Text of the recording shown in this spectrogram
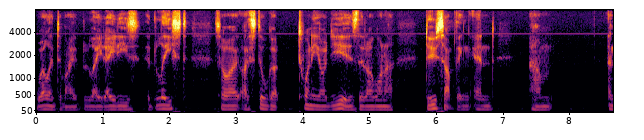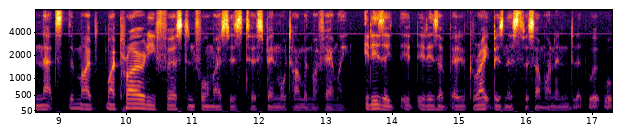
well into my late eighties at least. So I, I still got twenty odd years that I want to do something and. Um, and that's the, my my priority first and foremost is to spend more time with my family. It is a it, it is a, a great business for someone, and we're, we're,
